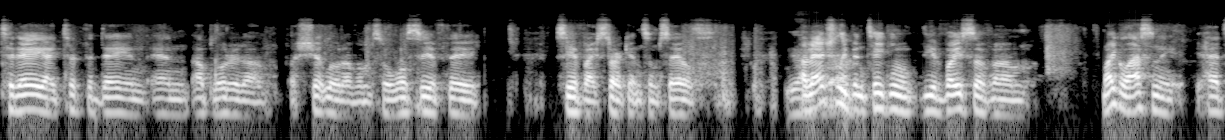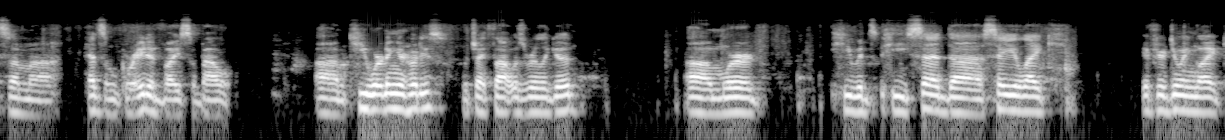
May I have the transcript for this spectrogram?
today I took the day and and uploaded a, a shitload of them. So we'll see if they see if I start getting some sales. Yeah, I've actually yeah. been taking the advice of um, Michael Aston had some uh, had some great advice about um, keywording your hoodies, which I thought was really good um, where he would he said uh, say like if you're doing like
